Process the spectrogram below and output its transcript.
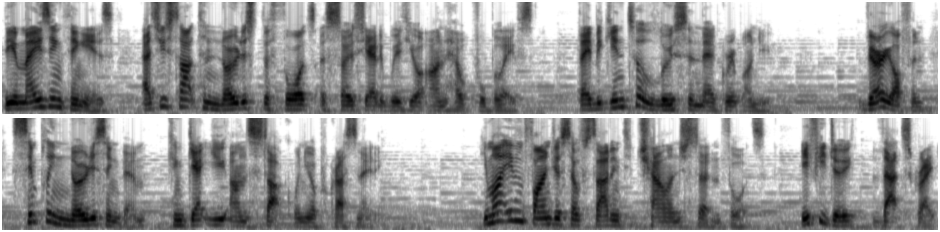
The amazing thing is, as you start to notice the thoughts associated with your unhelpful beliefs, they begin to loosen their grip on you. Very often, simply noticing them can get you unstuck when you're procrastinating. You might even find yourself starting to challenge certain thoughts. If you do, that's great.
